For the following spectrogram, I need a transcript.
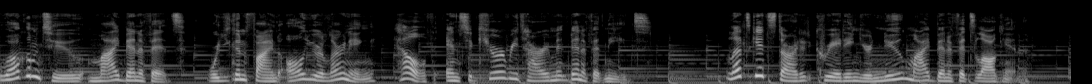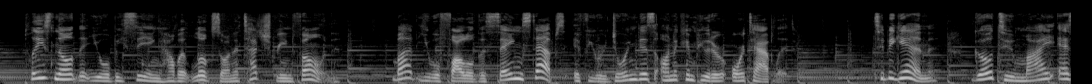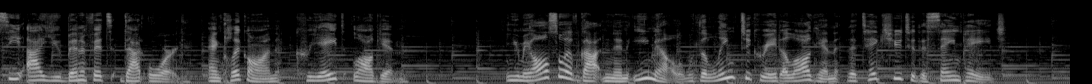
Welcome to My Benefits, where you can find all your learning, health, and secure retirement benefit needs. Let's get started creating your new My Benefits login. Please note that you will be seeing how it looks on a touchscreen phone, but you will follow the same steps if you are doing this on a computer or tablet. To begin, go to myseiubenefits.org and click on Create Login. You may also have gotten an email with a link to create a login that takes you to the same page.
